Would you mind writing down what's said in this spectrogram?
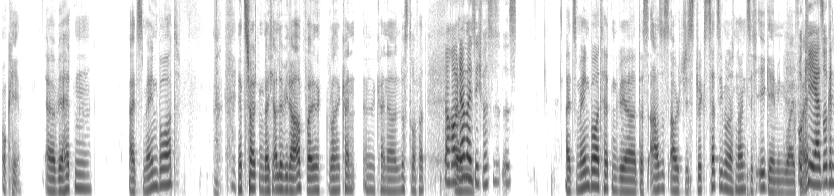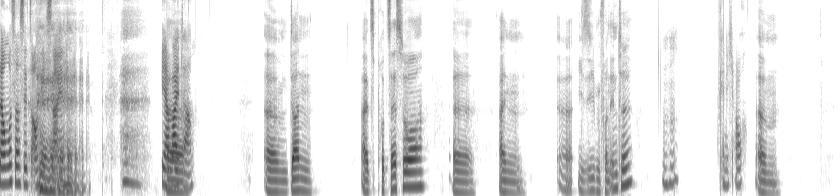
Okay. Äh, wir hätten als Mainboard. Jetzt schalten gleich alle wieder ab, weil, weil kein, äh, keiner Lust drauf hat. Doch, aber da Ähm, weiß ich, was es ist. Als Mainboard hätten wir das Asus ROG Strix Z790E Gaming Wi-Fi. Okay, ja, so genau muss das jetzt auch nicht sein. Ja, Äh, weiter. ähm, dann als Prozessor äh, ein äh, i7 von Intel. Mhm. Kenne ich auch. Ähm,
